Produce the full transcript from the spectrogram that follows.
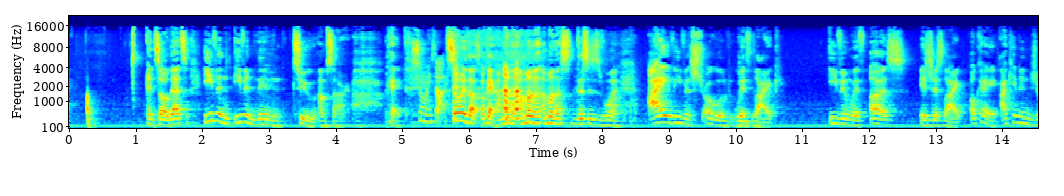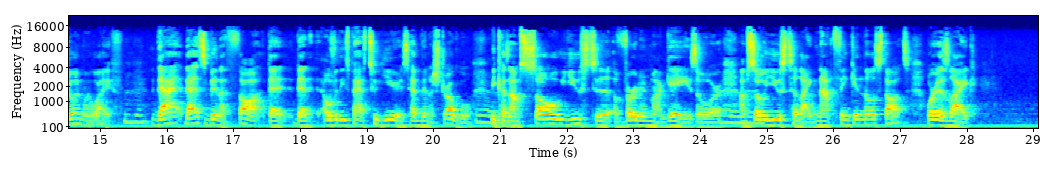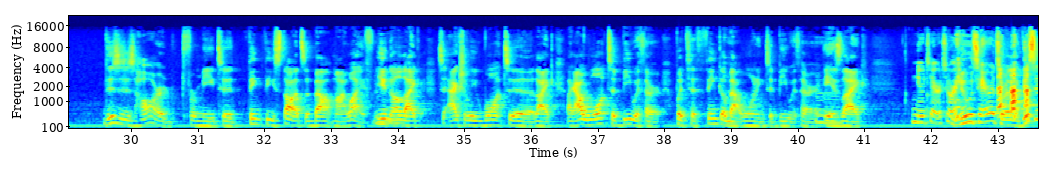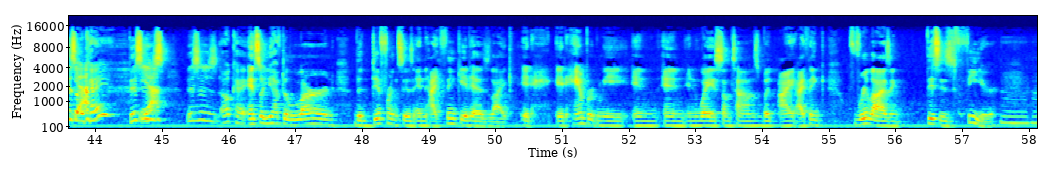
and so that's even even then too i'm sorry Ah, okay So many thoughts. so many thoughts. Okay, I'm gonna, I'm gonna, I'm gonna. This is one. I've even struggled with like, even with us. It's just like, okay, I can enjoy my wife. Mm-hmm. That that's been a thought that that over these past two years have been a struggle Mm. because I'm so used to averting my gaze or I'm so Mm. used to like not thinking those thoughts. Whereas like this is hard for me to think these thoughts about my wife you know like to actually want to like like i want to be with her but to think about wanting to be with her is like New territory. new territory like this is Yeah. okay this Yeah. is this is okay and so you have to learn the differences and i think it has like it it hampered me in in in ways sometimes but i i think realizing this is fear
